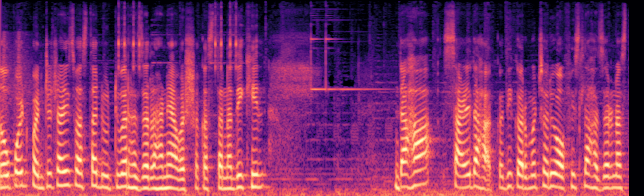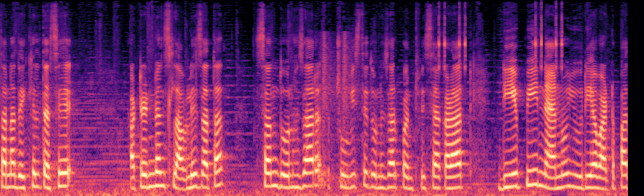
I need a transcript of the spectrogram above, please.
नऊ पॉईंट पंचेचाळीस वाजता ड्युटीवर हजर राहणे आवश्यक असताना देखील दहा साडेदहा कधी कर्मचारी ऑफिसला हजर नसताना देखील त्याचे अटेंडन्स लावले जातात. सन दोन हजार चोवीस ते दोन हजार पंचवीस या काळात D A P nano urea वाटपात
